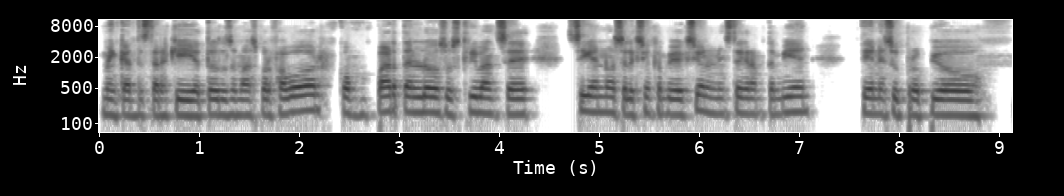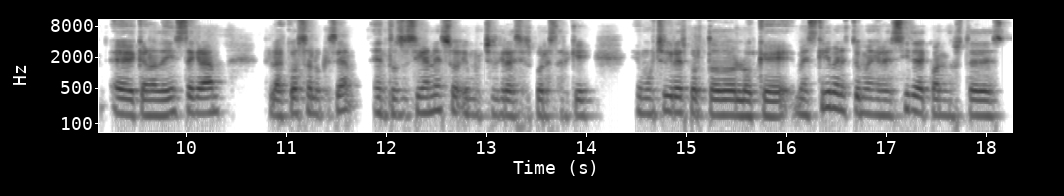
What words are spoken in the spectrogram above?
Me encanta estar aquí. A todos los demás, por favor, compártanlo, suscríbanse, síganos, Selección Cambio de Acción en Instagram también. Tiene su propio eh, canal de Instagram, la cosa, lo que sea. Entonces sigan eso y muchas gracias por estar aquí. Y muchas gracias por todo lo que me escriben. Estoy muy agradecida cuando ustedes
